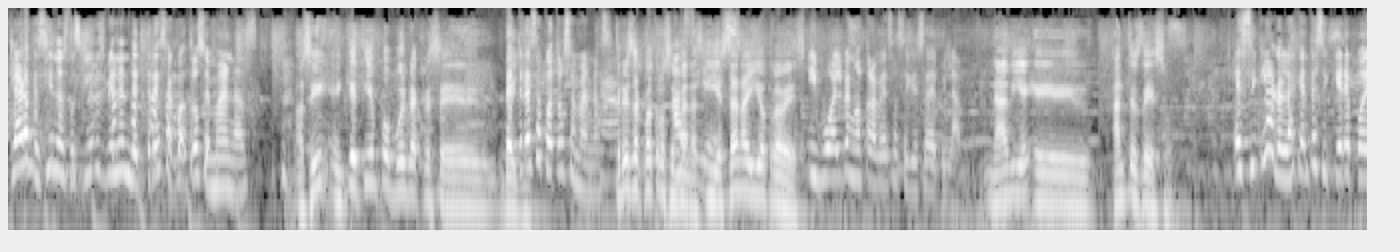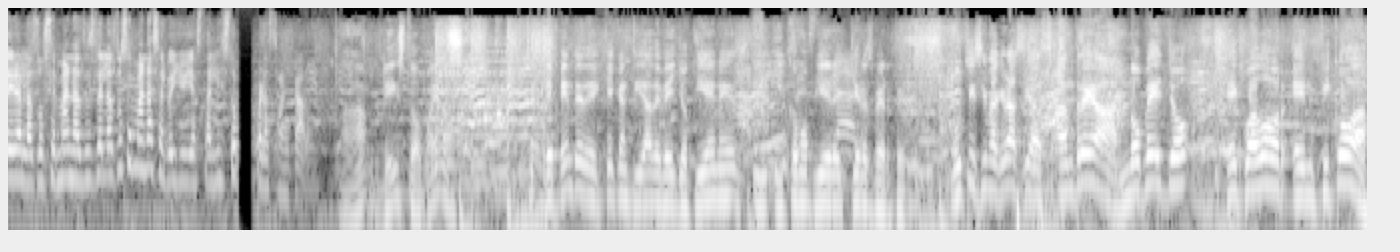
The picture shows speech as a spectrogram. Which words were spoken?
claro que sí, nuestros clientes vienen de 3 a 4 semanas. ¿Así? ¿En qué tiempo vuelve a crecer? De? 3 a 4 semanas. Tres a cuatro semanas Así y es. están ahí otra vez. Y vuelven otra vez a seguirse depilando. Nadie eh, antes de eso. Eh, sí, claro, la gente si quiere puede ir a las dos semanas. Desde las dos semanas el vello ya está listo para trancado. Ah, listo, bueno. O sea, depende de qué cantidad de vello tienes y, y cómo quiere- quieres verte. Muchísimas gracias, Andrea Novello, Ecuador, en Ficoa.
